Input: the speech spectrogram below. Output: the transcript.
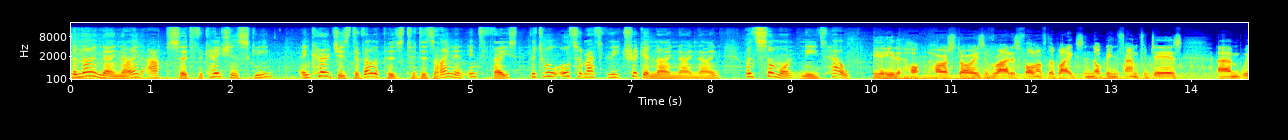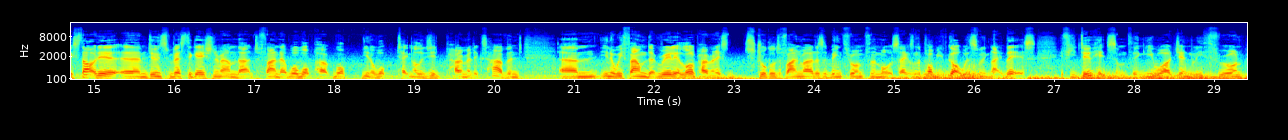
The 999 App Certification Scheme encourages developers to design an interface that will automatically trigger 999 when someone needs help. You hear the horror stories of riders falling off their bikes and not being found for days. Um, we started um, doing some investigation around that to find out well what what you know what technology paramedics have and um, you know, we found that really a lot of paramedics struggle to find riders that have been thrown from the motorcycles. And the problem you've got with something like this, if you do hit something, you are generally thrown.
